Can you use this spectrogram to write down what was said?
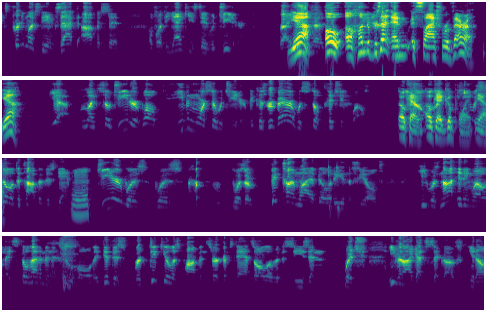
it's pretty much the exact opposite of what the Yankees did with Jeter, right? Yeah. Because Oh, a hundred percent. And slash Rivera. Yeah. Yeah, like so Jeter. Well, even more so with Jeter because Rivera was still pitching well. Okay. you know? Okay. Like, Good He point. was Yeah. still at the top of his game. hmm Jeter was was was a big time liability in the field. He was not hitting well, and they still had him in the two hole. They did this ridiculous pomp and circumstance all over the season, which even I got sick of. You know,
